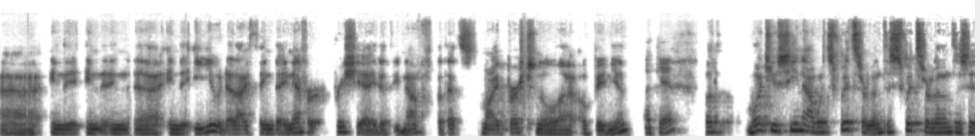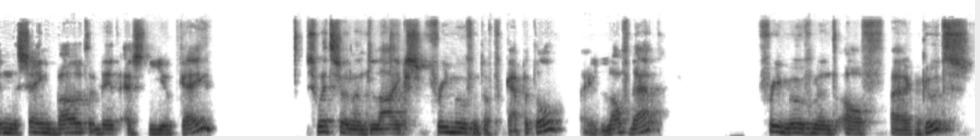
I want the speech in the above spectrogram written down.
uh, in the in in uh, in the EU that I think they never appreciated enough. But that's my personal uh, opinion. Okay. But what you see now with Switzerland is Switzerland is in the same boat a bit as the UK. Switzerland likes free movement of capital. They love that. Free movement of uh, goods,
